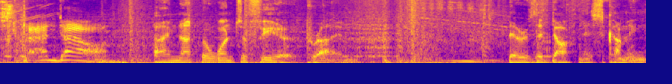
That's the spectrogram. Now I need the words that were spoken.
Stand down! I'm not the one to fear, Prime. There is a darkness coming.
